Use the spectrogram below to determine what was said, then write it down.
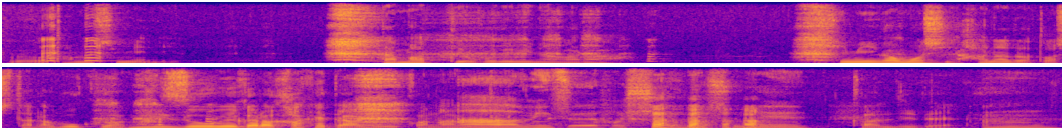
それを楽しみに。黙って横で見ながら。君がもし花だとしたら僕は水を上からかけてあげようかなみたいな。ああ水欲しいですね。感じで。うん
